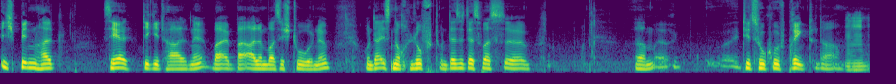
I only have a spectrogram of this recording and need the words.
ich bin halt sehr digital ne, bei, bei allem, was ich tue. Ne? Und da ist noch Luft. Und das ist das, was äh, ähm, die Zukunft bringt. Da. Mhm.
